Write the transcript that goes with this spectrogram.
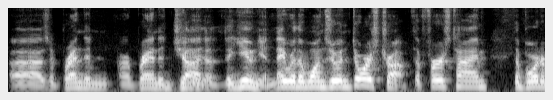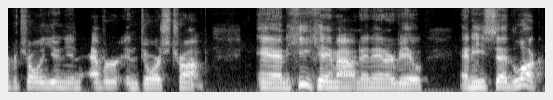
was it Brendan or Brandon Judd, the, the union. They were the ones who endorsed Trump. The first time the Border Patrol union ever endorsed Trump, and he came out in an interview and he said, "Look,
